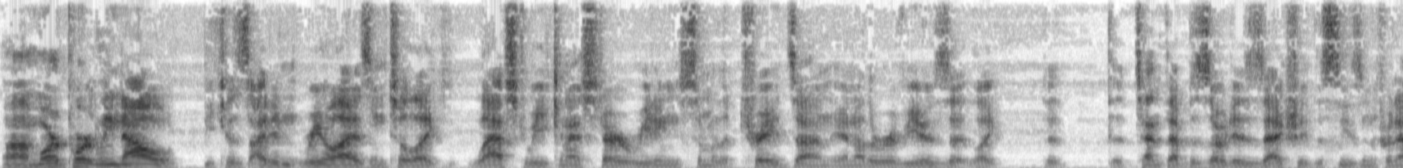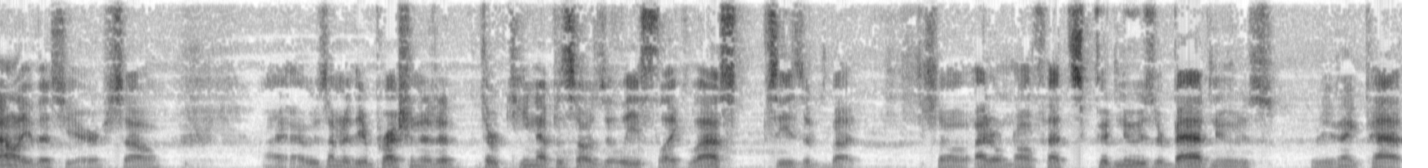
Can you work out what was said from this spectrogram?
Uh, more importantly, now because I didn't realize until like last week, and I started reading some of the trades on and other reviews that like the the tenth episode is actually the season finale this year. So I, I, was under the impression it had thirteen episodes at least, like last season. But so I don't know if that's good news or bad news. What do you think, Pat?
